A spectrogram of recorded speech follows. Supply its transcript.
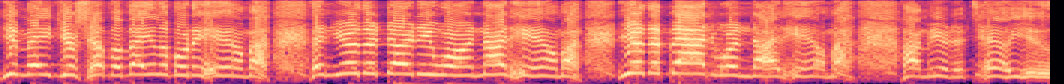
you made yourself available to him him. And you're the dirty one, not him. You're the bad one, not him. I'm here to tell you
